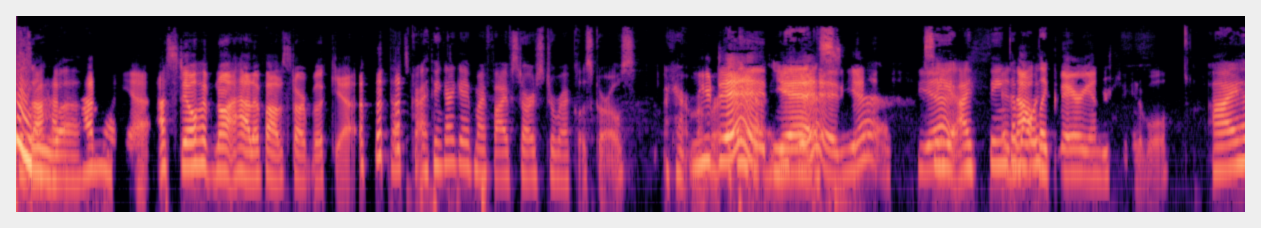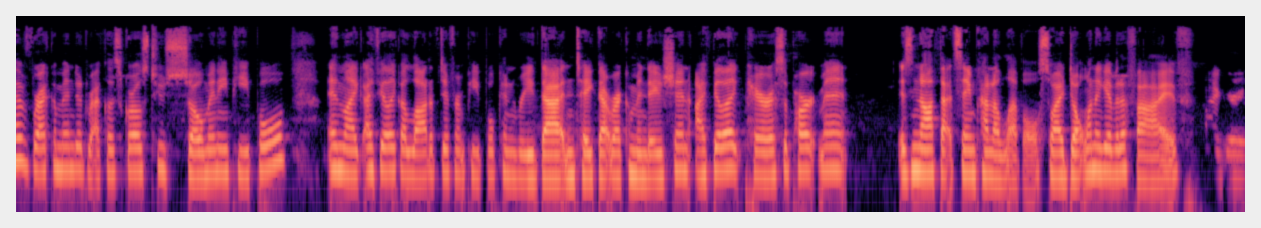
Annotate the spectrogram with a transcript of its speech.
'Cause I haven't Oh, had one yet. I still have not had a five star book yet. that's. cr- I think I gave my five stars to Reckless Girls. I can't remember. You I I- did. You yes. did. Yeah. See, I think and that about was like very understandable. I have recommended Reckless Girls to so many people. And like, I feel like a lot of different people can read that and take that recommendation. I feel like Paris Apartment is not that same kind of level. So I don't want to give it a five. I agree.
